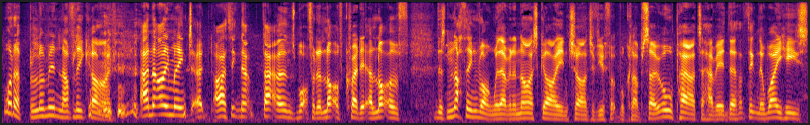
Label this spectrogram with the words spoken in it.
What a blooming lovely guy. and I mean, uh, I think that that earns Watford a lot of credit. A lot of there's nothing wrong with having a nice guy in charge of your football club. So all power to Javier. I think the way he's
